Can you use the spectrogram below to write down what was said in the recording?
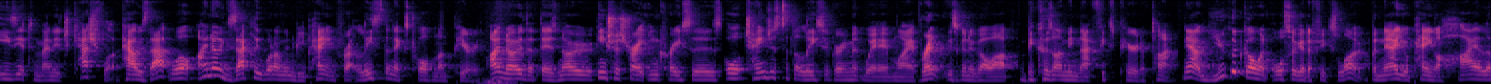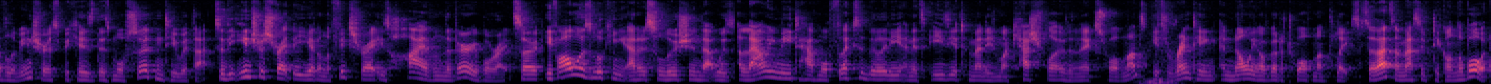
easier to manage cash flow. How is that? Well, I know exactly exactly what I'm going to be paying for at least the next 12 month period. I know that there's no interest rate increases or changes to the lease agreement where my rent is going to go up because I'm in that fixed period of time. Now, you could go and also get a fixed loan, but now you're paying a higher level of interest because there's more certainty with that. So the interest rate that you get on the fixed rate is higher than the variable rate. So if I was looking at a solution that was allowing me to have more flexibility and it's easier to manage my cash flow over the next 12 months, it's renting and knowing I've got a 12 month lease. So that's a massive tick on the board.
